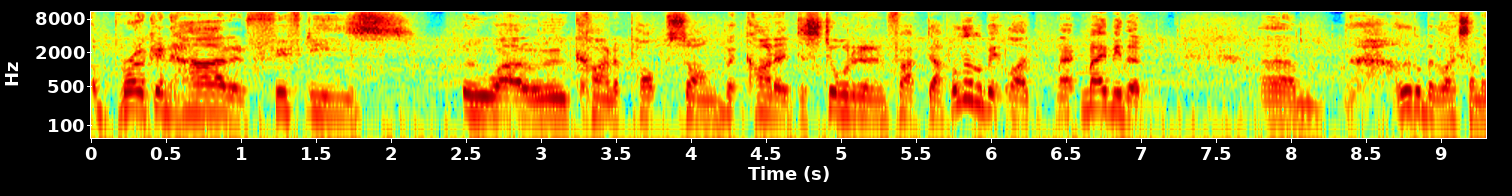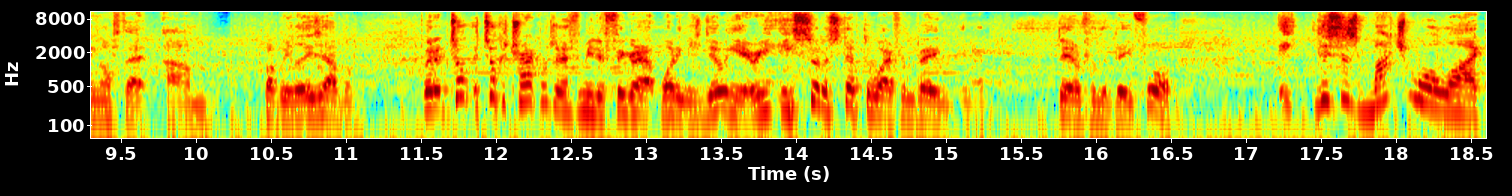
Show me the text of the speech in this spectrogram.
a broken-hearted '50s ooh ooh kind of pop song, but kind of distorted and fucked up. A little bit like maybe the um, a little bit like something off that um, Bobby Lee's album. But it took it took a track or two for me to figure out what he was doing here. He, he sort of stepped away from being you know down from the D4. It, this is much more like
